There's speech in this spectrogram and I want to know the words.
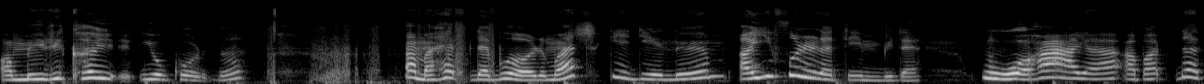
Amerika yok oldu. Ama hep de bu olmaz canım. Ayı fırlatayım bir de. Oha ya abarttın.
